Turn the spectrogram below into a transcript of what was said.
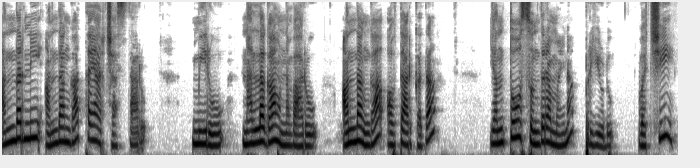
అందర్నీ అందంగా తయారు చేస్తారు. మీరు నల్లగా ఉన్నవారు అందంగా అవుతారు కదా? ఎంతో సుందరమైన ప్రియుడు వచ్చి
